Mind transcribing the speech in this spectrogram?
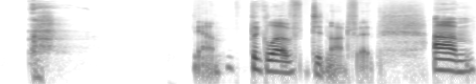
yeah, the glove did not fit. Um,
